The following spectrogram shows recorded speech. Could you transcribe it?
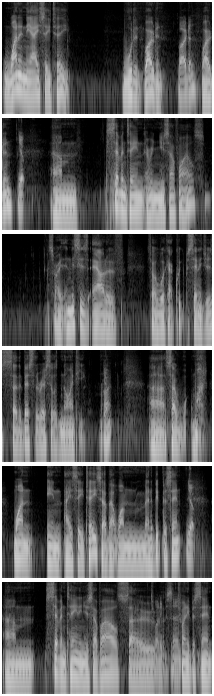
One in the ACT, Woden, Woden, Woden. Woden. Yep. Um, 17 are in New South Wales. Sorry, and this is out of, so I'll work out quick percentages. So the best of the rest, there was 90, Yep. right? Uh, so w- one, one in ACT, so about one and a bit percent. Yep. Um, 17 in New South Wales, so 20%. 20%.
